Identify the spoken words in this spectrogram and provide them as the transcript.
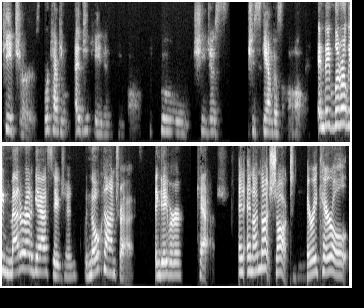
teachers. We're talking educated people who she just she scammed us all. And they literally met her at a gas station with no contract and gave her cash. And and I'm not shocked. Mary Carroll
